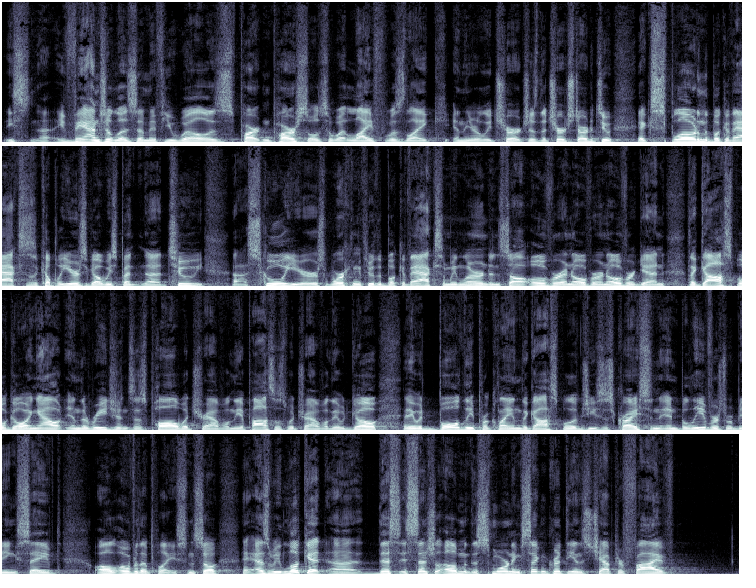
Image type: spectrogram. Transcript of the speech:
Uh, evangelism, if you will, is part and parcel to what life was like in the early church. As the church started to explode in the book of Acts, as a couple years ago, we spent uh, two uh, school years working through the book of Acts, and we learned and saw over and over and over again the gospel going out in the regions. As Paul would travel and the apostles would travel, they would go and they would boldly proclaim the gospel of Jesus Christ, and, and believers were being saved all over the place. And so, as we look at uh, this essential element this morning, 2 Corinthians chapter 5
